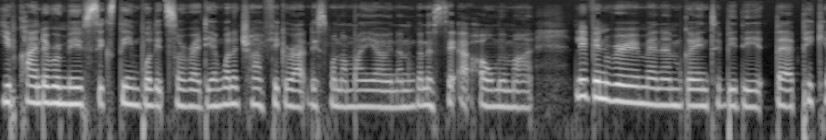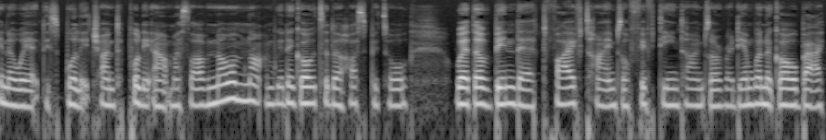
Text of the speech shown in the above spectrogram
you've kind of removed 16 bullets already. I'm going to try and figure out this one on my own. And I'm going to sit at home in my living room and I'm going to be the, there picking away at this bullet, trying to pull it out myself. No, I'm not. I'm going to go to the hospital where they've been there five times or 15 times already. I'm going to go back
